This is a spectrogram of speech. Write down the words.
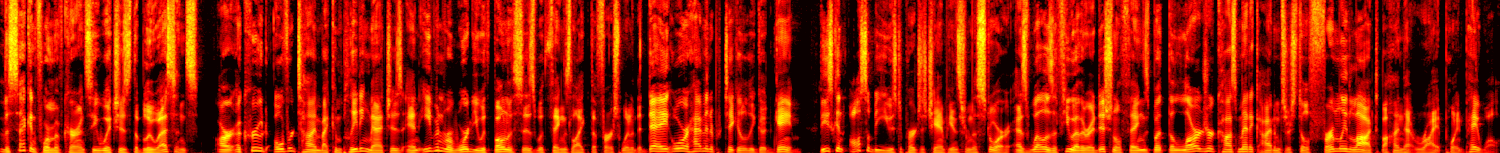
The second form of currency, which is the blue essence, are accrued over time by completing matches and even reward you with bonuses with things like the first win of the day or having a particularly good game. These can also be used to purchase champions from the store, as well as a few other additional things, but the larger cosmetic items are still firmly locked behind that Riot Point paywall.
